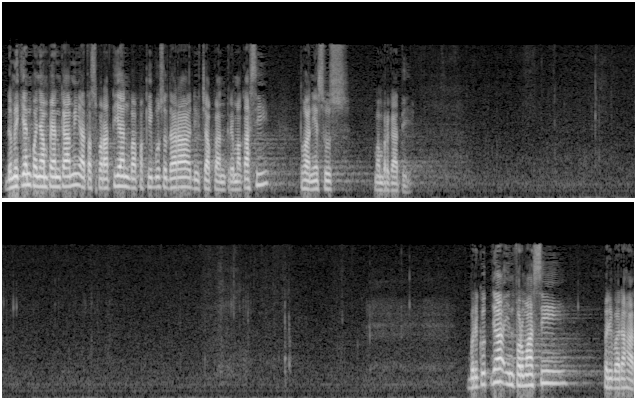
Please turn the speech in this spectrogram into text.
Demikian penyampaian kami atas perhatian Bapak Ibu Saudara diucapkan terima kasih. Tuhan Yesus memberkati. Berikutnya informasi peribadahan.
